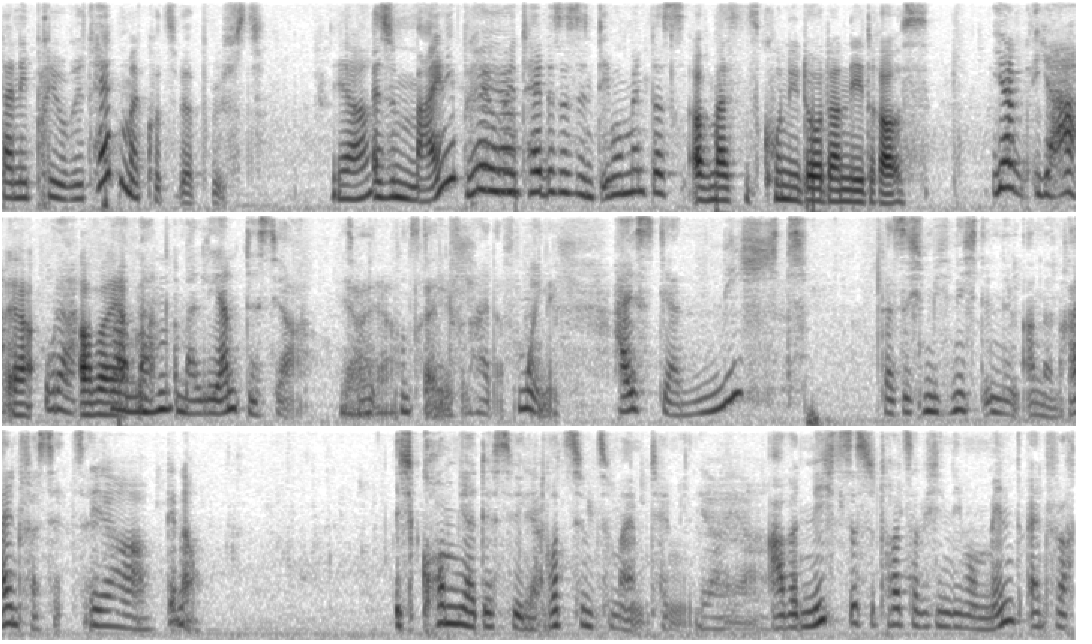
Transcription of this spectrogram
deine Prioritäten mal kurz überprüfst. ja. Also meine ja. Priorität ist es in dem Moment, dass aber meistens kann ich da dann nicht raus. Ja, ja, Ja, oder aber ja, man, mhm. man, man lernt es ja. Ja, So, ja, Kunst freilich. von heute auf morgen. Heißt ja nicht, dass ich mich nicht in den anderen reinversetze. Ja, genau. Ich komme ja deswegen Ja. trotzdem zu meinem Termin. Ja, ja. Aber nichtsdestotrotz habe ich in dem Moment einfach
